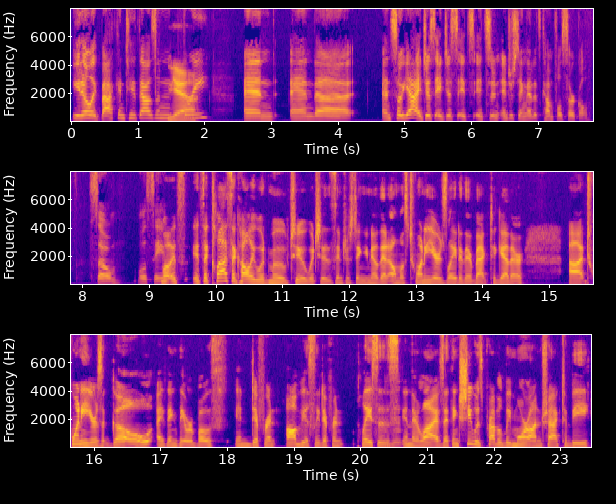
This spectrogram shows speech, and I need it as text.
you know, like back in 2003. Yeah. And, and, uh, and so yeah, I just, it just, it's, it's interesting that it's come full circle. So we'll see. well it's it's a classic hollywood move too which is interesting. You know that almost 20 years later they're back together. Uh, 20 years ago i think they were both in different obviously different places in their lives. I think she was probably more on track to be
